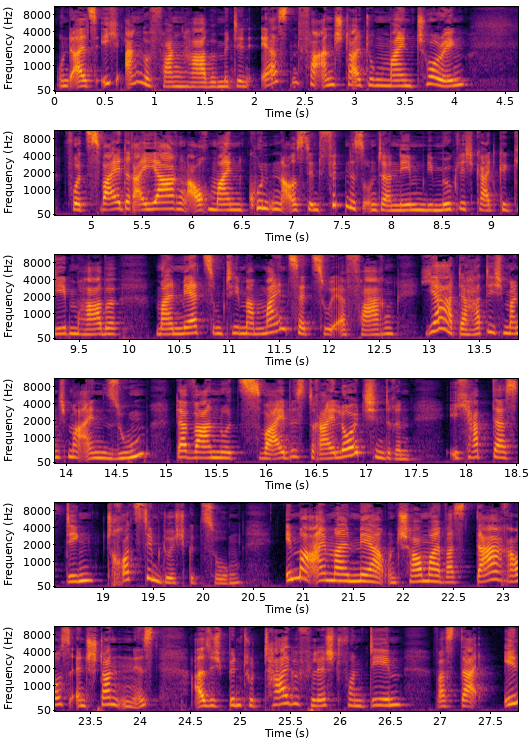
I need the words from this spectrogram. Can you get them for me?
Und als ich angefangen habe mit den ersten Veranstaltungen Mein Touring, vor zwei, drei Jahren auch meinen Kunden aus den Fitnessunternehmen die Möglichkeit gegeben habe, mal mehr zum Thema Mindset zu erfahren, ja, da hatte ich manchmal einen Zoom, da waren nur zwei bis drei Leutchen drin. Ich habe das Ding trotzdem durchgezogen immer einmal mehr und schau mal, was daraus entstanden ist. Also ich bin total geflasht von dem, was da in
